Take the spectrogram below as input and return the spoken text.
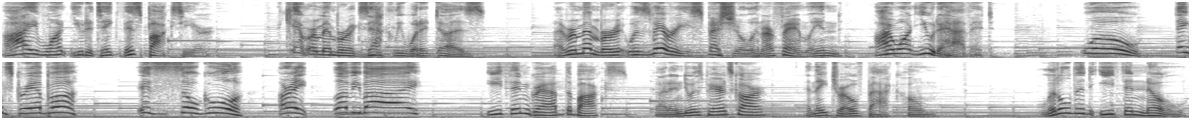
I want you to take this box here. I can't remember exactly what it does. I remember it was very special in our family, and I want you to have it. Whoa, thanks, Grandpa. It's so cool. All right, Love you, bye! Ethan grabbed the box, got into his parents' car, and they drove back home. Little did Ethan know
